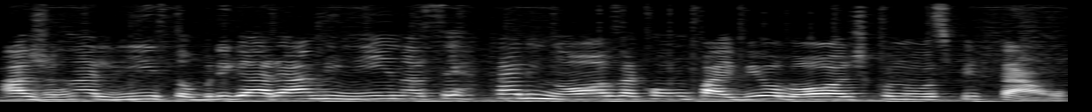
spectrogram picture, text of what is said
A jornalista obrigará a menina a ser carinhosa com o pai biológico no hospital.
